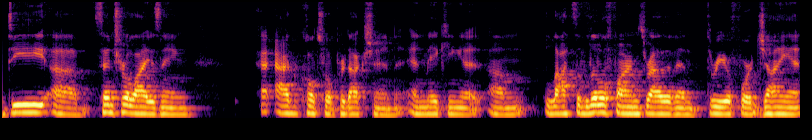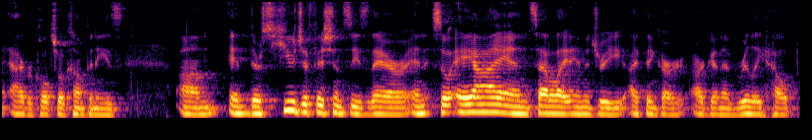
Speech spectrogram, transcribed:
decentralizing uh, agricultural production and making it um, lots of little farms rather than three or four giant agricultural companies um, and there's huge efficiencies there. And so AI and satellite imagery, I think, are, are going to really help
